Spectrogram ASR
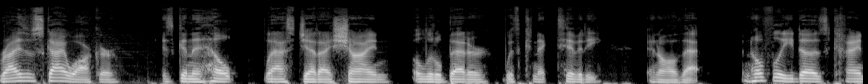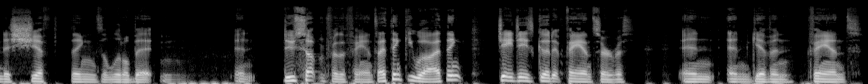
Rise of Skywalker is going to help Last Jedi shine a little better with connectivity and all that. And hopefully he does kind of shift things a little bit and, and do something for the fans. I think he will. I think JJ's good at fan service and and giving fans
